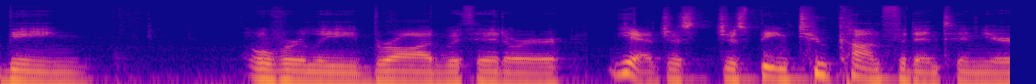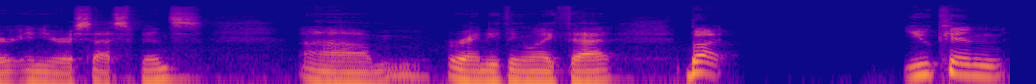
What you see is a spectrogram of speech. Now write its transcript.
being overly broad with it, or yeah, just just being too confident in your in your assessments um, or anything like that. But you can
